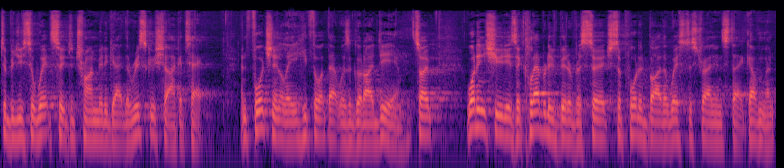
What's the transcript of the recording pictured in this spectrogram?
to produce a wetsuit to try and mitigate the risk of shark attack. And fortunately, he thought that was a good idea. So, what ensued is a collaborative bit of research supported by the West Australian State Government.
